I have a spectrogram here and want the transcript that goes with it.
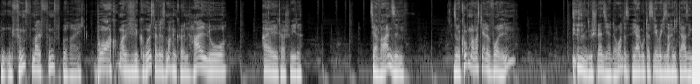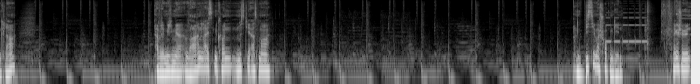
Und ein 5x5 Bereich. Boah, guck mal, wie viel größer wir das machen können. Hallo. Alter Schwede. Ist ja Wahnsinn. So, wir gucken mal, was die alle wollen. Die beschweren sich ja dauernd. Dass, ja gut, dass irgendwelche Sachen nicht da sind, klar. Aber damit ich mir Waren leisten können, müsst ihr erstmal... ein bisschen was shoppen gehen. Dankeschön.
